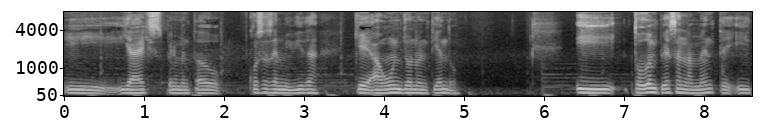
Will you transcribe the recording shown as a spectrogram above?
y ya ha experimentado cosas en mi vida que aún yo no entiendo. Y todo empieza en la mente y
